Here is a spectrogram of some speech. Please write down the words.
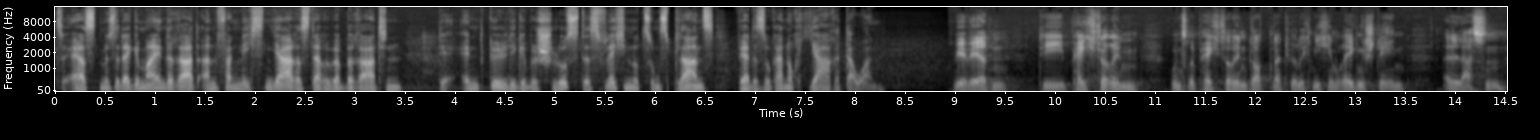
Zuerst müsse der Gemeinderat Anfang nächsten Jahres darüber beraten. Der endgültige Beschluss des Flächennutzungsplans werde sogar noch Jahre dauern. Wir werden die Pächterin, unsere Pächterin dort natürlich nicht im Regen stehen lassen.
